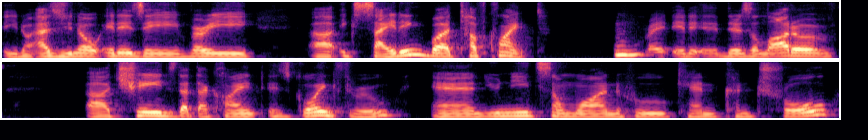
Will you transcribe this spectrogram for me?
you know as you know it is a very uh, exciting but tough client mm-hmm. right? It, it, there's a lot of uh, change that that client is going through and you need someone who can control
